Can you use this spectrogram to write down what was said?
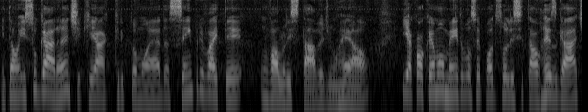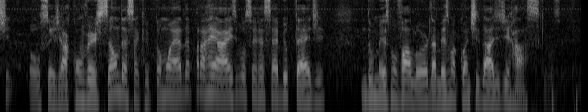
Então isso garante que a criptomoeda sempre vai ter um valor estável de um real e a qualquer momento você pode solicitar o resgate, ou seja, a conversão dessa criptomoeda para reais e você recebe o TED do mesmo valor, da mesma quantidade de RAS que você tem.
